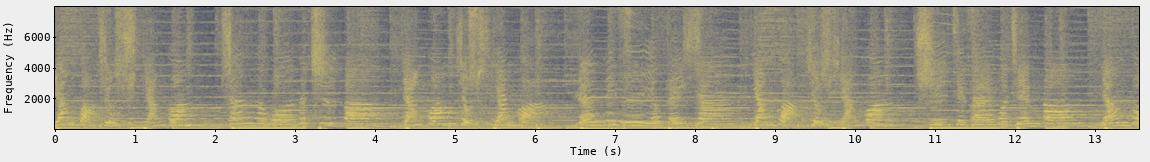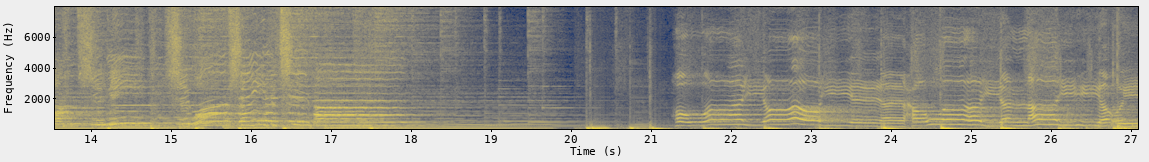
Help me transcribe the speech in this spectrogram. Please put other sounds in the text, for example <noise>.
阳光就是阳光，成了我的翅膀。阳光就是阳光，任你自由飞翔。阳光就是阳光，世界在我肩膀。阳光是你，是我生命的翅膀。好啊咿咿耶，好啊咿呀啦咿呀喂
